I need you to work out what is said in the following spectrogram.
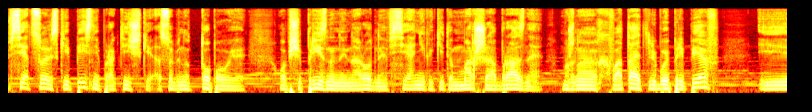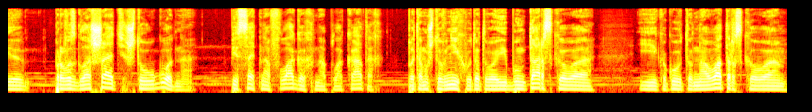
все цоевские песни практически, особенно топовые, общепризнанные, народные, все они какие-то маршеобразные. Можно хватать любой припев и провозглашать что угодно. Писать на флагах, на плакатах, потому что в них вот этого и бунтарского, и какого-то новаторского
